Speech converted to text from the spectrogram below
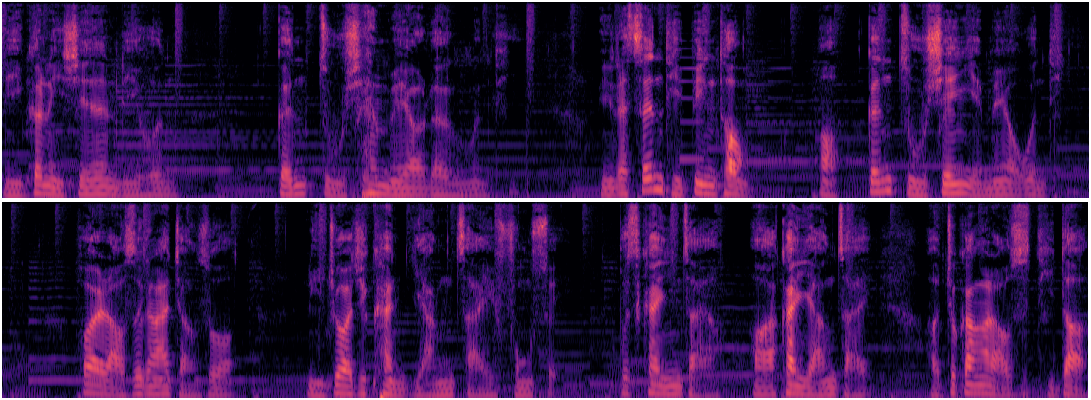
你跟你先生离婚，跟祖先没有任何问题，你的身体病痛哦，跟祖先也没有问题。后来老师跟他讲说，你就要去看阳宅风水，不是看阴宅啊。啊，看阳宅，啊，就刚刚老师提到，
